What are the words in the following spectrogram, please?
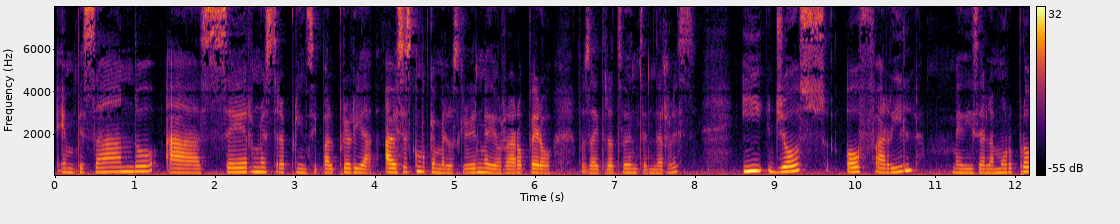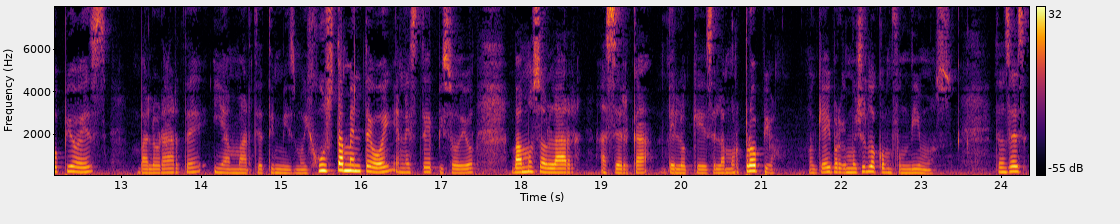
empezando a ser nuestra principal prioridad. A veces como que me lo escriben medio raro, pero pues ahí trato de entenderles. Y Jos O'Farrill me dice, el amor propio es valorarte y amarte a ti mismo. Y justamente hoy, en este episodio, vamos a hablar acerca de lo que es el amor propio, ¿ok? Porque muchos lo confundimos. Entonces,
